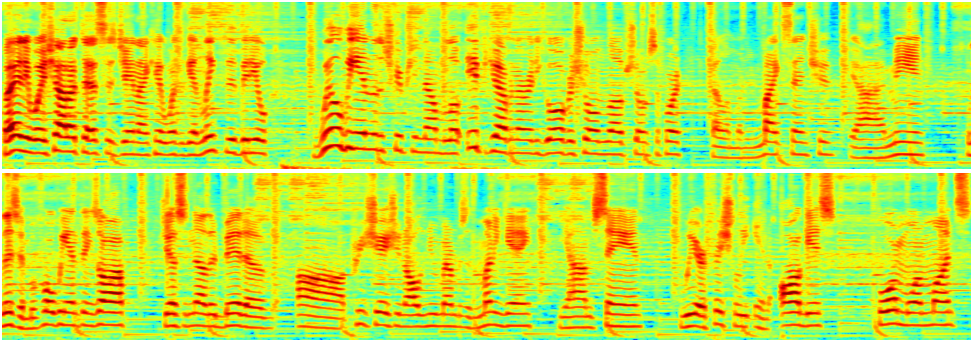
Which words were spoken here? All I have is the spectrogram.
But anyway, shout out to SSJ9K once again. Link to the video will be in the description down below. If you haven't already, go over, show them love, show them support. Tell them Money Mic sent you. Yeah, I mean. Listen, before we end things off, just another bit of uh, appreciation to all the new members of the Money Gang. Yeah, I'm saying we are officially in August. Four more months.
